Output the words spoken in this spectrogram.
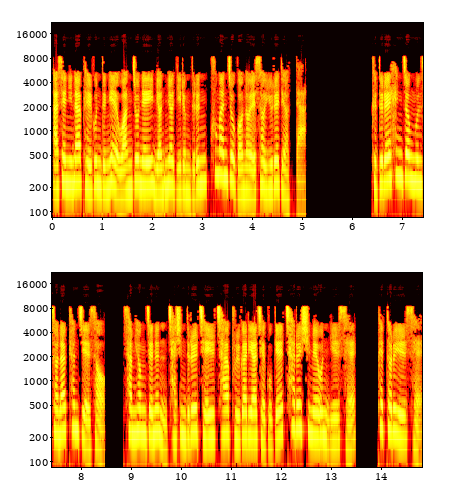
아센이나 벨군 등의 왕조 내의 몇몇 이름들은 쿠만족 언어에서 유래되었다. 그들의 행정문서나 편지에서 삼형제는 자신들을 제1차 불가리아 제국의 차르 시메온 1세, 페터르 1세,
